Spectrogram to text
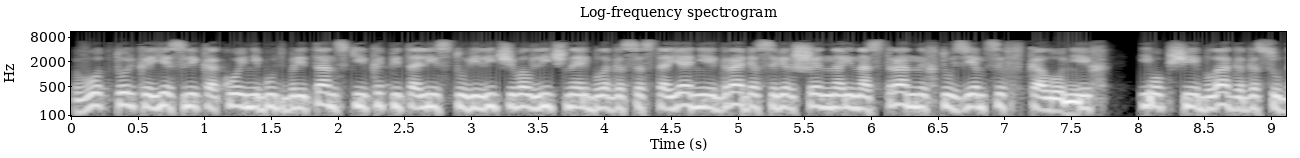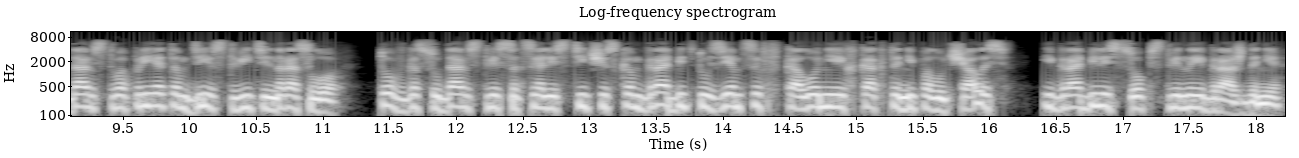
Вот только если какой-нибудь британский капиталист увеличивал личное благосостояние грабя совершенно иностранных туземцев в колониях, и общее благо государства при этом действительно росло, то в государстве социалистическом грабить туземцев в колониях как-то не получалось, и грабились собственные граждане,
